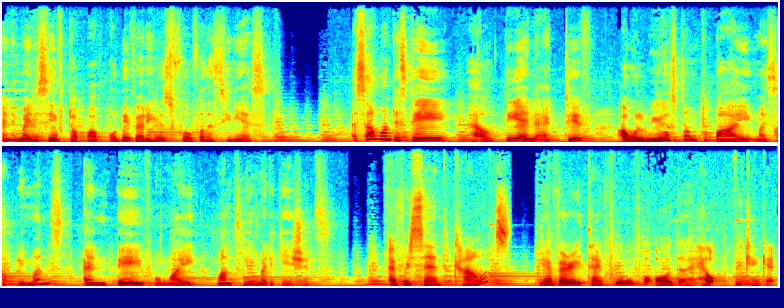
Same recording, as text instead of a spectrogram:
and a MediSave top-up will be very useful for the seniors. As I want to stay healthy and active, I will use them to buy my supplements and pay for my monthly medications. Every cent counts. We are very thankful for all the help we can get.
